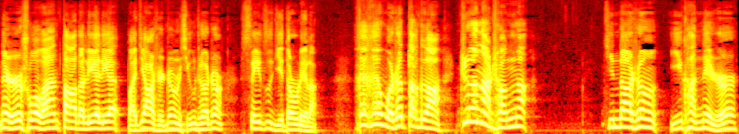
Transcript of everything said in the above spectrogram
那人说完，大大咧咧把驾驶证、行车证塞自己兜里了。嘿嘿，我说大哥，这哪成啊？金大圣一看那人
